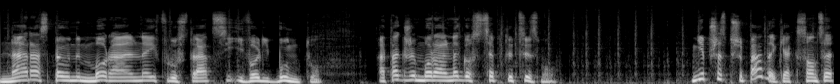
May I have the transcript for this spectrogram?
naraz pełnym moralnej frustracji i woli buntu, a także moralnego sceptycyzmu. Nie przez przypadek, jak sądzę,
